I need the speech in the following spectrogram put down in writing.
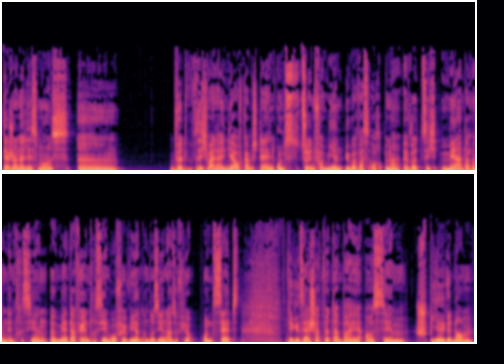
der Journalismus äh, wird sich weiterhin die Aufgabe stellen, uns zu informieren über was auch immer. Er wird sich mehr daran interessieren, äh, mehr dafür interessieren, wofür wir uns interessieren, also für uns selbst. Die Gesellschaft wird dabei aus dem Spiel genommen.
